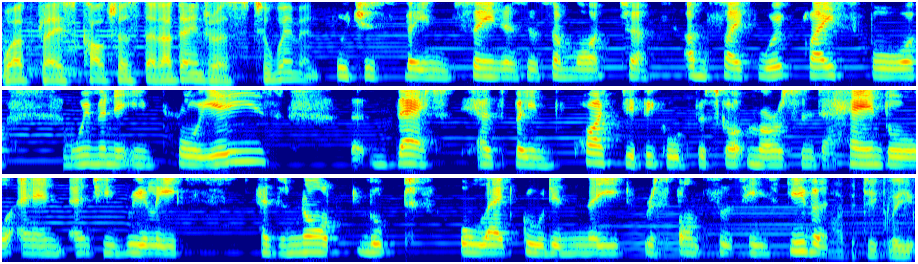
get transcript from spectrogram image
workplace cultures that are dangerous to women. Which has been seen as a somewhat uh, unsafe workplace for women employees. That has been quite difficult for Scott Morrison to handle, and, and he really has not looked all that good in the responses he's given. I particularly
